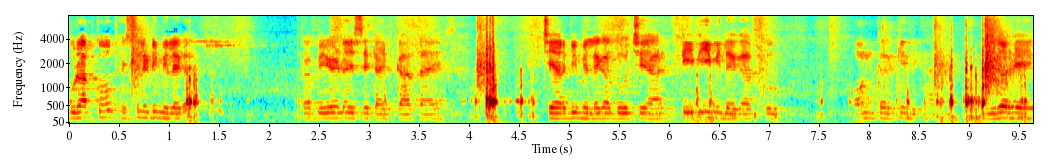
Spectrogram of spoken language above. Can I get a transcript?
पूरा आपको फैसिलिटी मिलेगा। पूरा बेड ऐसे टाइप का आता है। चेयर भी मिलेगा, दो चेयर टीवी मिलेगा आपको। ऑन करके दिखा मिरर है।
